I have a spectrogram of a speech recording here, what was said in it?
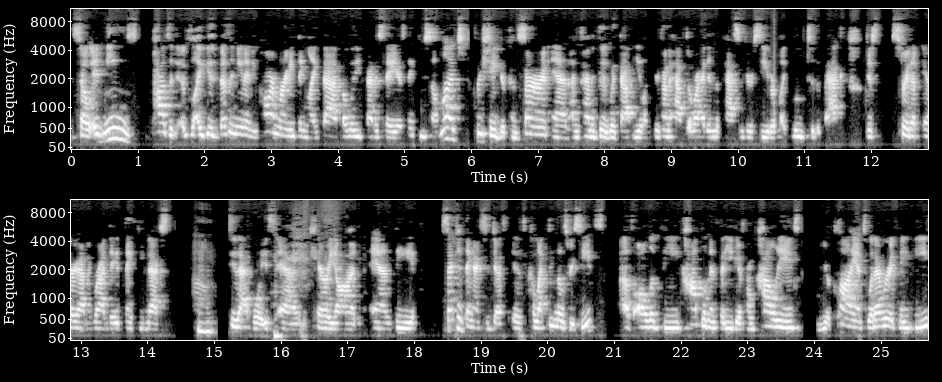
So it means positive. Like it doesn't mean any harm or anything like that. But what you've got to say is thank you so much. Appreciate your concern. And I'm kind of good without you. Like you're going to have to ride in the passenger seat or like move to the back. Just straight up Ariana Grande. Thank you next. Mm-hmm. To that voice and carry on. And the second thing I suggest is collecting those receipts of all of the compliments that you get from colleagues, your clients, whatever it may be,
